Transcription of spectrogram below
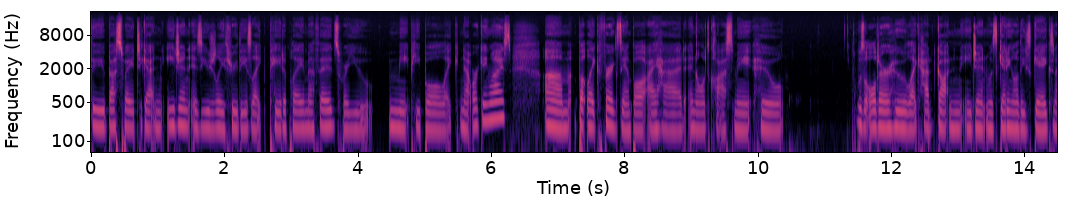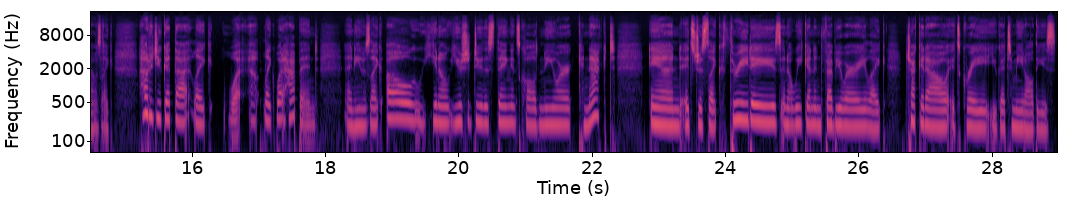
the best way to get an agent is usually through these like pay to play methods where you meet people like networking wise. Um, but like for example, I had an old classmate who was older who like had gotten an agent and was getting all these gigs and I was like, "How did you get that? Like what like what happened?" And he was like, "Oh, you know, you should do this thing. It's called New York Connect and it's just like 3 days in a weekend in February. Like check it out. It's great. You get to meet all these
